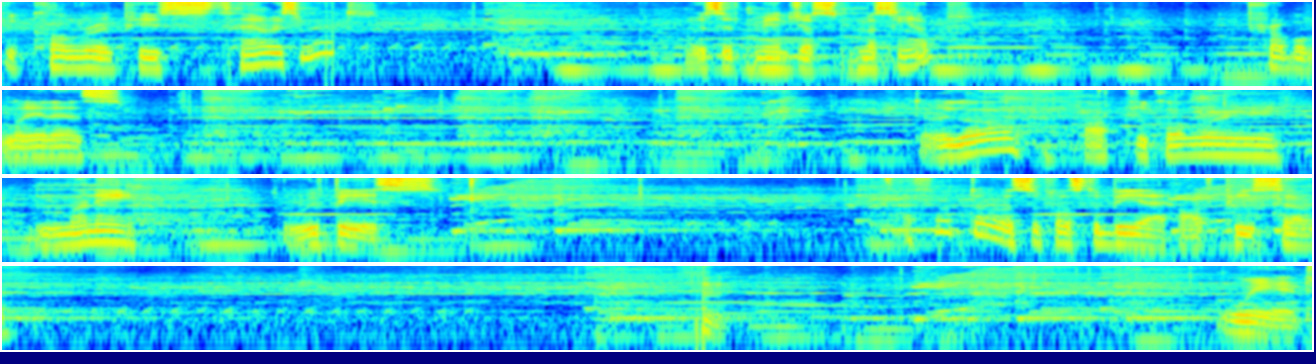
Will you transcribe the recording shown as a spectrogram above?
recovery piece here, isn't it? Is it me just messing up? Probably it is. There we go. Heart recovery, money, rupees. I thought there was supposed to be a heart piece here. Hmm. Weird.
